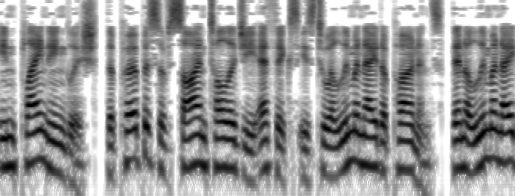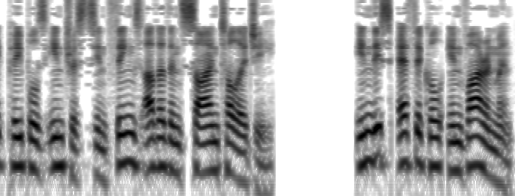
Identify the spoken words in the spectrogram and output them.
In plain English, the purpose of Scientology ethics is to eliminate opponents, then eliminate people's interests in things other than Scientology. In this ethical environment,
